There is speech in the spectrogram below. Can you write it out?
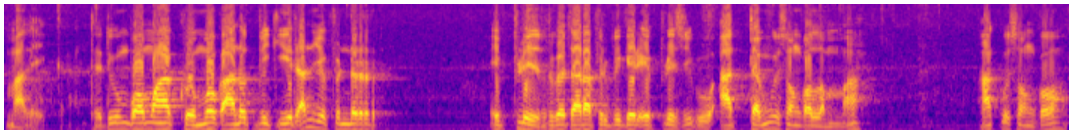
malaikat. Jadi umpama agama kanut pikiran ya bener iblis. Berkata cara berpikir iblis itu Adam itu songko lemah aku songko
